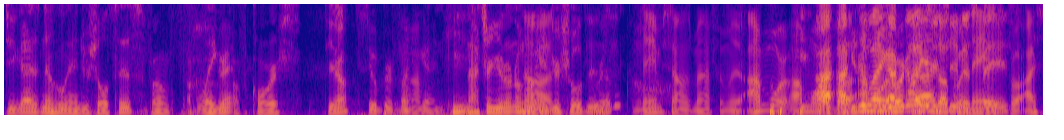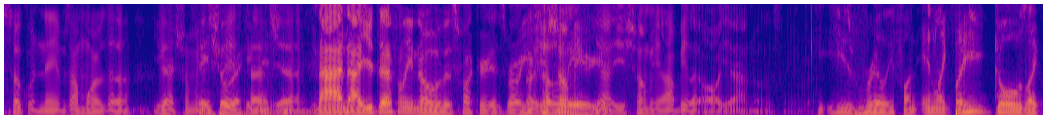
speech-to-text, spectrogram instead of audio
Do you guys know who Andrew Schulz is from Flagrant? Of course. Do you know? Super funny No. guy. He's Nacho, you don't know No, who Andrew Schulz is? Really? Name sounds mad familiar. I'm more. I'm more. I- of a- I feel I'm like- more- I feel like I I've suck seen with his names, face. bro. I suck with names. I'm more of the. You gotta show me his Facial face type. recognition. Yeah. Nah, nah. You definitely know who this fucker is, bro. Bro, He's you show me. hilarious. Yeah, you show me. I'll be like, oh yeah, I know this thing. Bro. he- he's really fun and like, but he goes like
